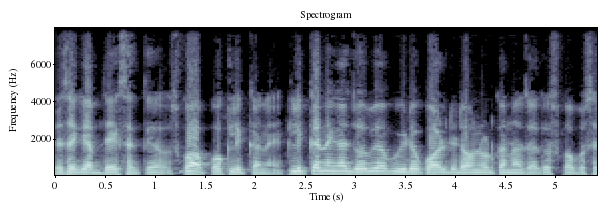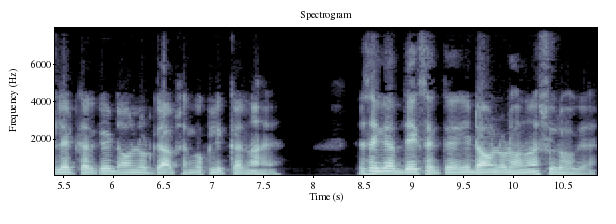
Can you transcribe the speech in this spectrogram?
जैसे कि आप देख सकते हो, उसको आपको क्लिक करना है। क्लिक करने का जो भी आप वीडियो क्वालिटी डाउनलोड करना चाहते हो, उसको आपको सेलेक्ट करके डाउनलोड के ऑप्शन को क्लिक करना है। जैसे कि आप देख सकते हैं, ये डाउनलोड होना शुरू हो गया है।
